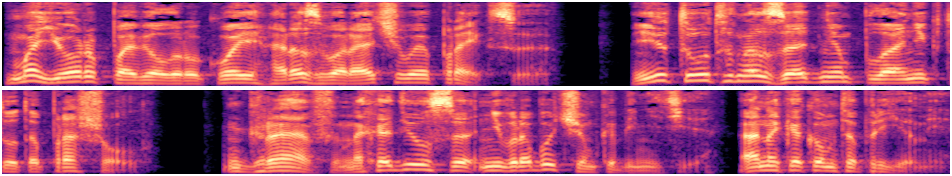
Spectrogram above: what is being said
Майор повел рукой, разворачивая проекцию. И тут на заднем плане кто-то прошел. Граф находился не в рабочем кабинете, а на каком-то приеме.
